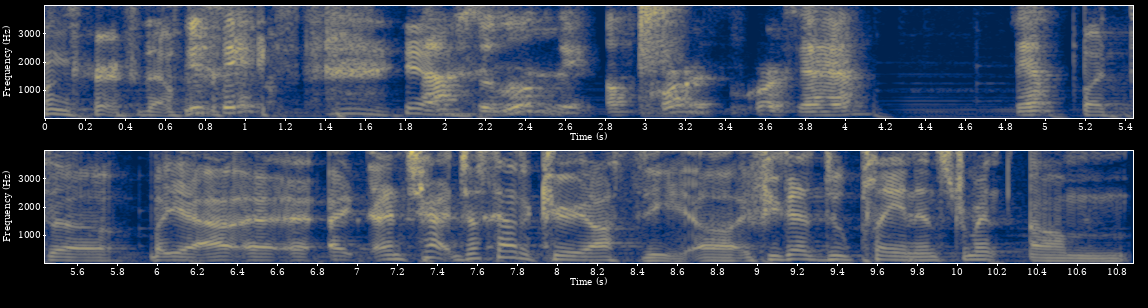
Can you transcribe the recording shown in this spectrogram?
longer if that was you the case. Yeah, absolutely. Of course, of course. Yeah, yeah. Yeah. But uh, but yeah, I, I, I, and chat. Just out of curiosity, uh, if you guys do play an instrument, um,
